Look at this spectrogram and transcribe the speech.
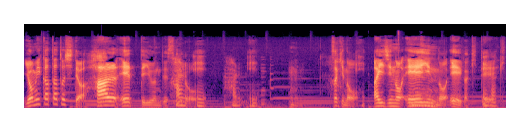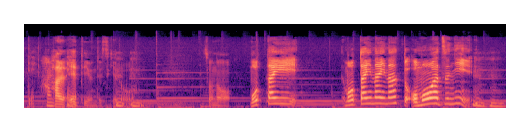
読み方としては「はえ」って言うんですけど春絵春絵さっきのえ愛人の A 音の A が来て来て「はえ」って言うんですけど、うんそのもったいもったいないなと思わずにうんうん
